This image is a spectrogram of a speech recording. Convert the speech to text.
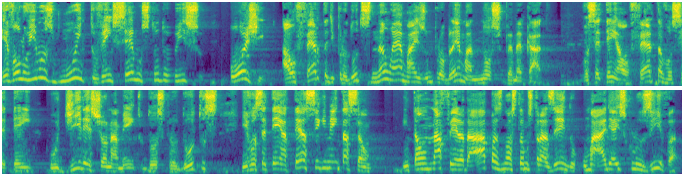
Evoluímos muito, vencemos tudo isso. Hoje, a oferta de produtos não é mais um problema no supermercado. Você tem a oferta, você tem o direcionamento dos produtos e você tem até a segmentação. Então, na feira da APAS, nós estamos trazendo uma área exclusiva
